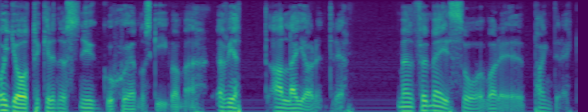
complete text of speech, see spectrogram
Och jag tycker den är snygg och skön att skriva med. Jag vet, alla gör inte det. Men för mig så var det pang direkt.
